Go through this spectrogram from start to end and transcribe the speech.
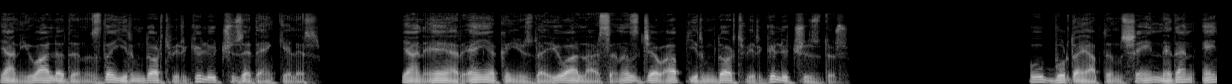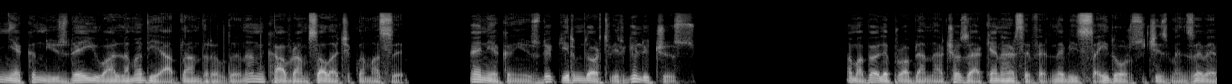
Yani yuvarladığınızda 24,300'e denk gelir. Yani eğer en yakın yüzde yuvarlarsanız cevap 24,300'dür. Bu, burada yaptığımız şeyin neden en yakın yüzdeye yuvarlama diye adlandırıldığının kavramsal açıklaması. En yakın yüzlük 24,300. Ama böyle problemler çözerken her seferinde bir sayı doğrusu çizmenize ve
